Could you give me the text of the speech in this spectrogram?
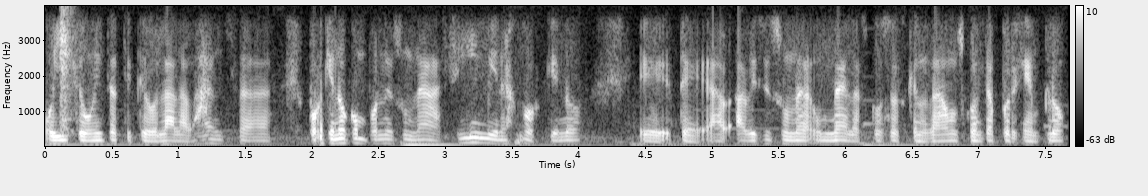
oye, qué bonita te quedó la alabanza, ¿por qué no compones una así? Mira, ¿por qué no? Eh, a, a, veces una, una de las cosas que nos damos cuenta, por ejemplo,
